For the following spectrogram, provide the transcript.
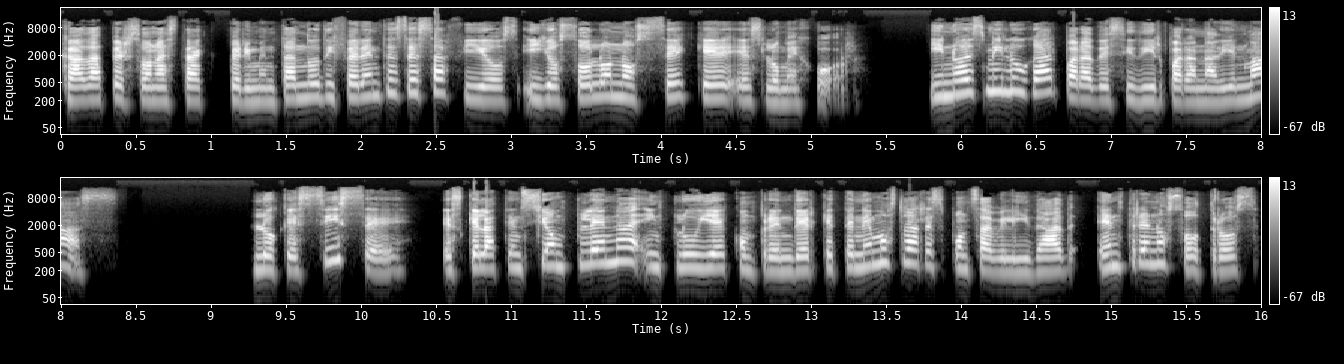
Cada persona está experimentando diferentes desafíos y yo solo no sé qué es lo mejor. Y no es mi lugar para decidir para nadie más. Lo que sí sé es que la atención plena incluye comprender que tenemos la responsabilidad entre nosotros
